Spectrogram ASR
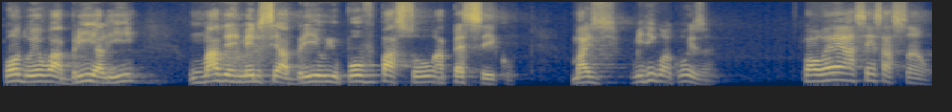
quando eu abri ali, o mar vermelho se abriu e o povo passou a pé seco. Mas me diga uma coisa: qual é a sensação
